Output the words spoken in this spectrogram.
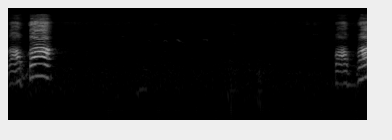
Papa. papá.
